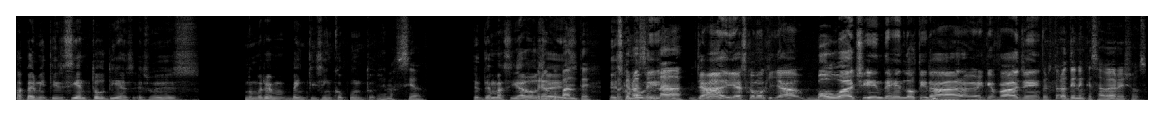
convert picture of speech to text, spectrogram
a permitir 110. Eso es... Número de 25 puntos. Es demasiado. Es demasiado. o sea, es- Preocupante. es, no como hacen que nada. Ya, ya es como que ya ball watching, déjenlos tirar, a ver que falle. Pero esto lo tienen que saber ellos.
